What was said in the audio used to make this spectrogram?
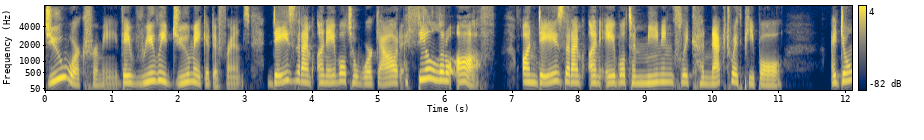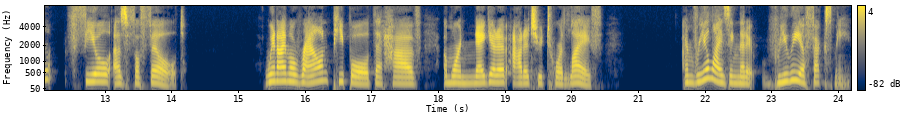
do work for me. They really do make a difference. Days that I'm unable to work out, I feel a little off. On days that I'm unable to meaningfully connect with people, I don't feel as fulfilled. When I'm around people that have a more negative attitude toward life, I'm realizing that it really affects me.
